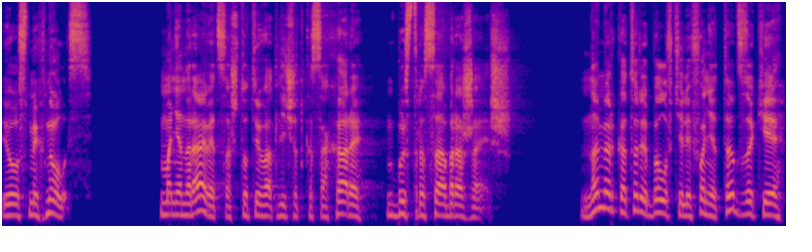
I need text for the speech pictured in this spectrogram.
и усмехнулась. «Мне нравится, что ты, в отличие от Касахары, быстро соображаешь». Номер, который был в телефоне Тедзуки,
